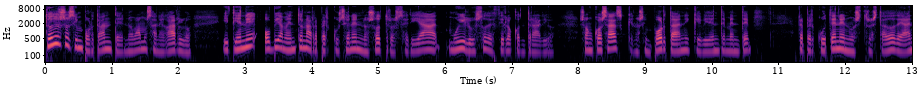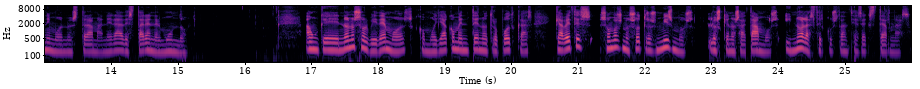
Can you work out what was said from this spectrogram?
todo eso es importante, no vamos a negarlo, y tiene obviamente una repercusión en nosotros. Sería muy iluso decir lo contrario. Son cosas que nos importan y que evidentemente repercuten en nuestro estado de ánimo, en nuestra manera de estar en el mundo. Aunque no nos olvidemos, como ya comenté en otro podcast, que a veces somos nosotros mismos los que nos atamos y no las circunstancias externas.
